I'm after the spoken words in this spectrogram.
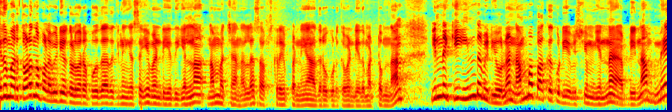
இது மாதிரி தொடர்ந்து பல வீடியோக்கள் வரப்போகுது. அதுக்கு நீங்கள் செய்ய வேண்டியது எல்லாம் நம்ம சேனலில் சப்ஸ்கிரைப் பண்ணி ஆதரவு கொடுக்க வேண்டியது மட்டும்தான். இன்றைக்கி இந்த வீடியோவில் நம்ம பார்க்கக்கூடிய விஷயம் என்ன அப்படின்னா மே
